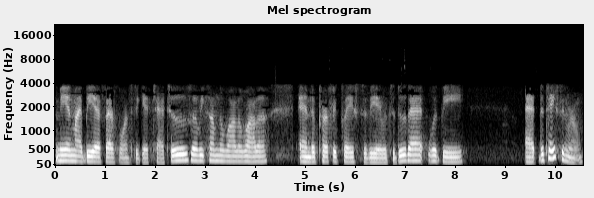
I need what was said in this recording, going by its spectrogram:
Me and my BFF wants to get tattoos when we come to Walla Walla, and the perfect place to be able to do that would be at the tasting room.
